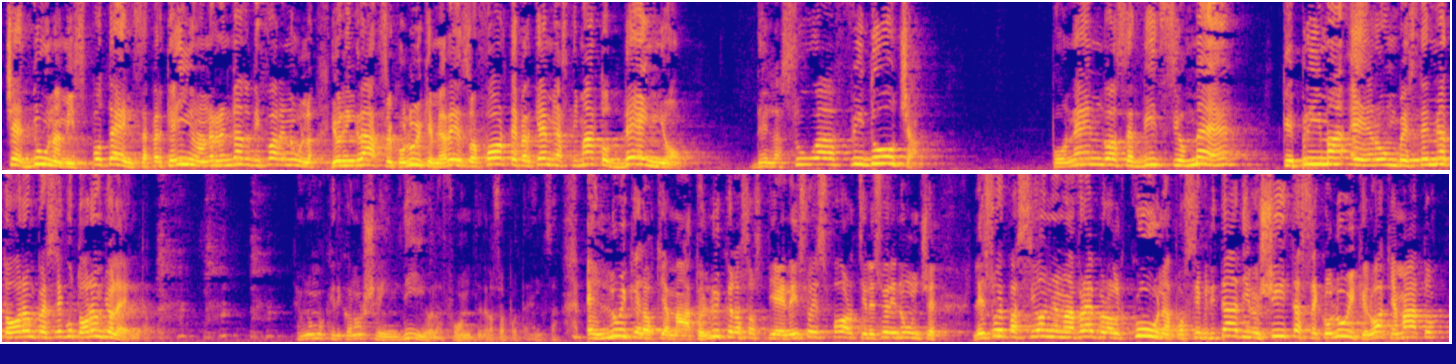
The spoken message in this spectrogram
C'è dunamis, potenza, perché io non ero in grado di fare nulla. Io ringrazio colui che mi ha reso forte perché mi ha stimato degno della sua fiducia ponendo a servizio me che prima ero un bestemmiatore, un persecutore, un violento. È un uomo che riconosce in Dio la fonte della sua potenza. È lui che l'ha chiamato, è lui che lo sostiene, i suoi sforzi, le sue rinunce, le sue passioni non avrebbero alcuna possibilità di riuscita se colui che lo ha chiamato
